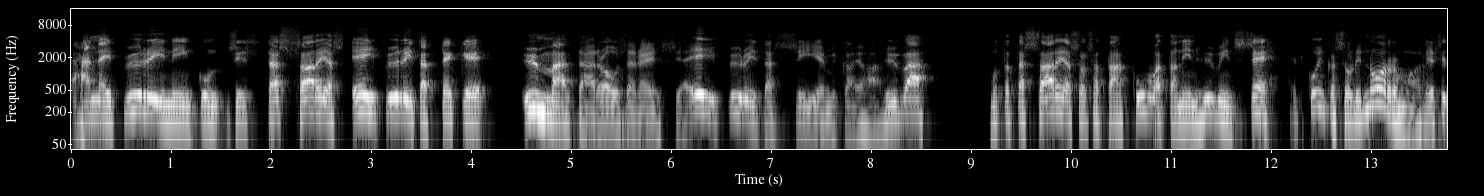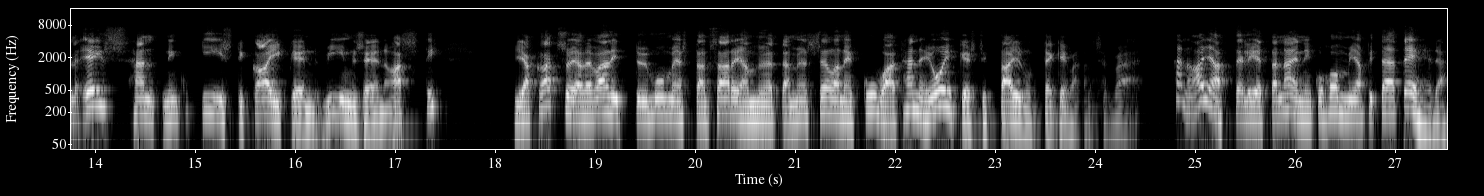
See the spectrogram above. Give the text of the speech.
hän ei pyri, niin kuin, siis tässä sarjassa ei pyritä tekemään ymmärtää Rose ei pyritä siihen, mikä on ihan hyvä, mutta tässä sarjassa osataan kuvata niin hyvin se, että kuinka se oli normaalia. Sillä ei hän niin kuin kiisti kaiken viimeiseen asti. Ja katsojalle välittyy mun mielestä sarjan myötä myös sellainen kuva, että hän ei oikeasti tajunnut tekevänsä väärin. Hän ajatteli, että näin niin kuin hommia pitää tehdä.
